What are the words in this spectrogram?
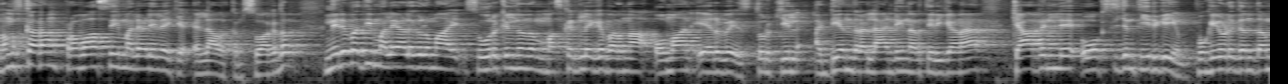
നമസ്കാരം. പ്രവാസി മലയാളിയിലേക്ക് എല്ലാവർക്കും സ്വാഗതം. നിരവധി മലയാളികളുമായി സൂറിക്കിൽ നിന്നും മസ്കറ്റിലേക്ക് പറന്ന ഒമാൻ എയർവേസ് തുർക്കിയിൽ അടിയന്തര ലാൻഡിംഗ് നടത്തിയിരിക്കുകയാണ്. ക്യാബിനിലെ ഓക്സിജൻ തീരുകയും പുകയുടെ ഗന്ധം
